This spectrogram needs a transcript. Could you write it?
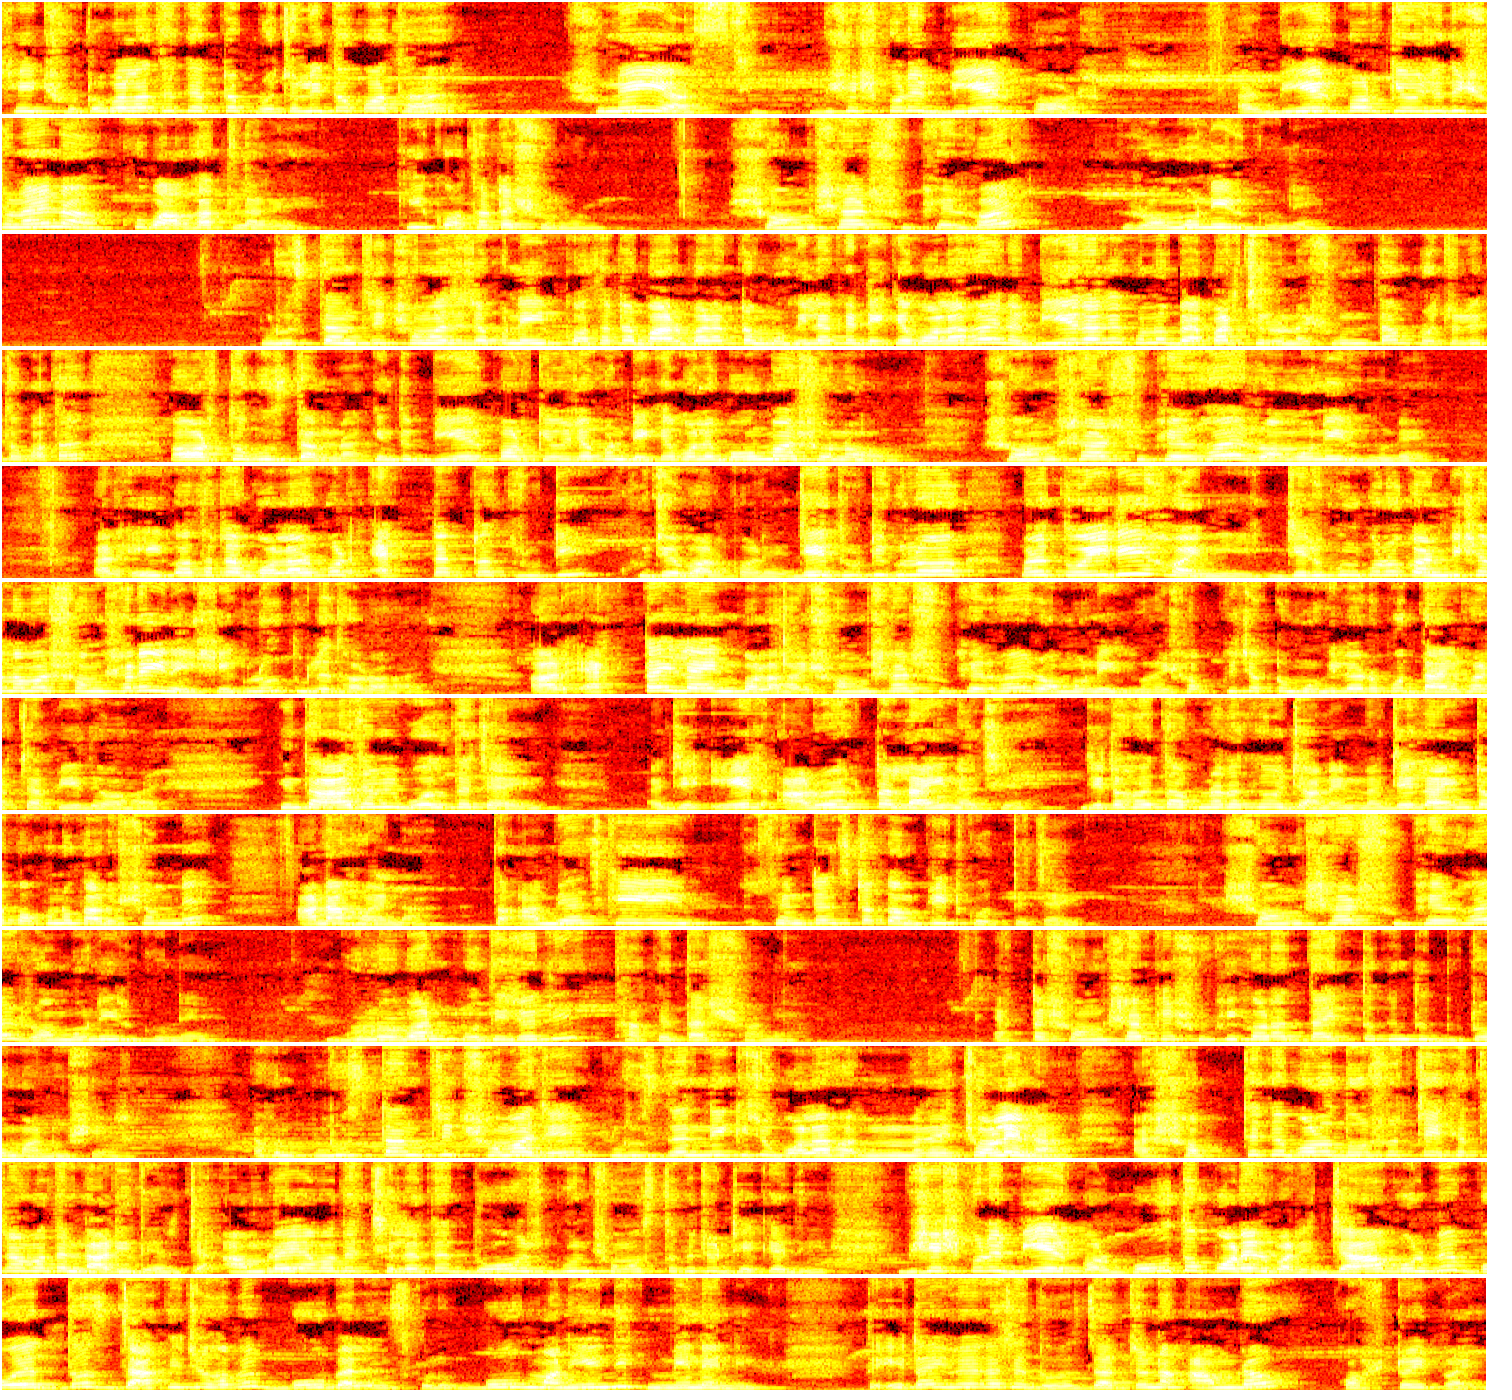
সেই ছোটোবেলা থেকে একটা প্রচলিত কথা শুনেই আসছি, বিশেষ করে বিয়ের পর। আর বিয়ের পর কেউ যদি শোনায় না, খুব আঘাত লাগে। কি কথাটা শুনুন? সংসার সুখের হয় রমণীর গুণে। পুরুষতান্ত্রিক সমাজে যখন এই কথাটা বারবার একটা মহিলাকে ডেকে বলা হয় না, বিয়ের আগে কোনো ব্যাপার ছিল না। শুনতাম প্রচলিত কথা, অর্থ বুঝতাম না। কিন্তু বিয়ের পর কেউ যখন ডেকে বলে, বৌমা, শোনো, সংসার সুখের হয় রমণীর গুণে। আর এই কথাটা বলার পর একটা একটা ত্রুটি খুঁজে বার করে। যে ত্রুটিগুলো মানে তৈরিই হয়নি, যেরকম কোনো কন্ডিশন আমার সংসারেই নেই, সেগুলোও তুলে ধরা হয়। আর একটাই লাইন বলা হয়, সংসার সুখের হয়, রমণীর গুণে। সব কিছু একটা মহিলার ওপর দায়ভার চাপিয়ে দেওয়া হয়। কিন্তু আজ আমি বলতে চাই যে এর আরও একটা লাইন আছে, যেটা হয়তো আপনারা কেউ জানেন না। যে লাইনটা কখনো কারোর সামনে আনা হয় না। তো আমি আজকে এই সেন্টেন্সটা কমপ্লিট করতে চাই। সংসার সুখের হয় রমণীর গুণে। গুণবান পতি যদি থাকে তার সনে। একটা সংসারকে সুখী করার দায়িত্ব কিন্তু দুটো মানুষের। এখন পুরুষতান্ত্রিক সমাজে পুরুষদের নিয়ে কিছু বলা মানে চলে না। আর সব থেকে বড় দোষ হচ্ছে এক্ষেত্রে আমাদের নারীদের, যে আমরাই আমাদের ছেলেদের দোষ, গুণ সমস্ত কিছু ঢেকে দিই। বিশেষ করে বিয়ের পর, বউ তো পরের বাড়ি যা বলবে বউয়ের দোষ, যা কিছু হবে বউ ব্যালেন্স করুক, বউ মানিয়ে নিক, মেনে নিক। তো এটাই হয়ে গেছে দোষ যার জন্য আমরাও কষ্টই পাই।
